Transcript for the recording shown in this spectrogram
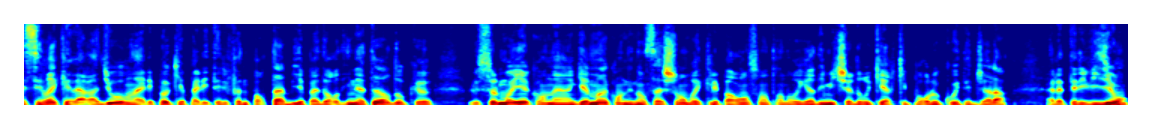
c'est bah, c'est vrai qu'à la radio, on a à l'époque, il n'y a pas les téléphones portables, il n'y a pas d'ordinateur. Donc, euh, le seul moyen quand on a un gamin, quand on est dans sa chambre et que les parents sont en train de regarder Michel Drucker, qui pour le coup était déjà là, à la télévision.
